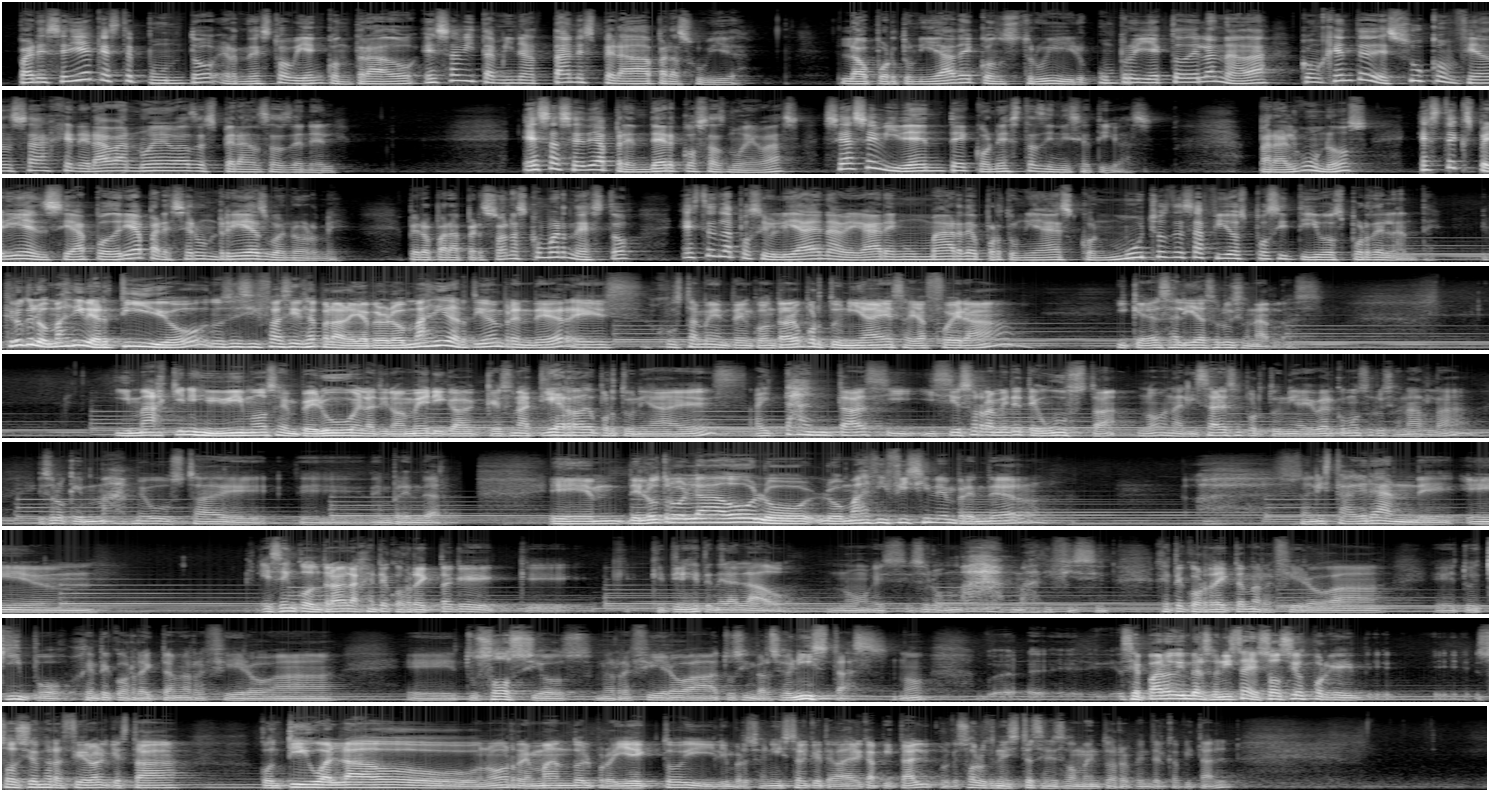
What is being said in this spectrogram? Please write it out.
Parecería que a este punto Ernesto había encontrado esa vitamina tan esperada para su vida. La oportunidad de construir un proyecto de la nada con gente de su confianza generaba nuevas esperanzas en él. Esa sed de aprender cosas nuevas se hace evidente con estas iniciativas. Para algunos, esta experiencia podría parecer un riesgo enorme, pero para personas como Ernesto, esta es la posibilidad de navegar en un mar de oportunidades con muchos desafíos positivos por delante. Creo que lo más divertido, no sé si fácil es la palabra pero lo más divertido de emprender es justamente encontrar oportunidades allá afuera y querer salir a solucionarlas y más quienes vivimos en Perú, en Latinoamérica, que es una tierra de oportunidades, hay tantas y, si eso realmente te gusta, ¿no? analizar esa oportunidad y ver cómo solucionarla, eso es lo que más me gusta de, emprender. Em, del otro lado, lo, más difícil de emprender, una lista grande, em, es encontrar a la gente correcta que, que, que tienes que tener al lado. ¿no? Es, eso es lo más, más difícil. Gente correcta me refiero a eh, tu equipo, gente correcta me refiero a eh, tus socios, me refiero a tus inversionistas, ¿no? Eh, separo inversionistas de socios porque socios me refiero al que está contigo al lado, ¿no? remando el proyecto y el inversionista el que te va a dar el capital, porque son los que necesitas en ese momento de repente el capital.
